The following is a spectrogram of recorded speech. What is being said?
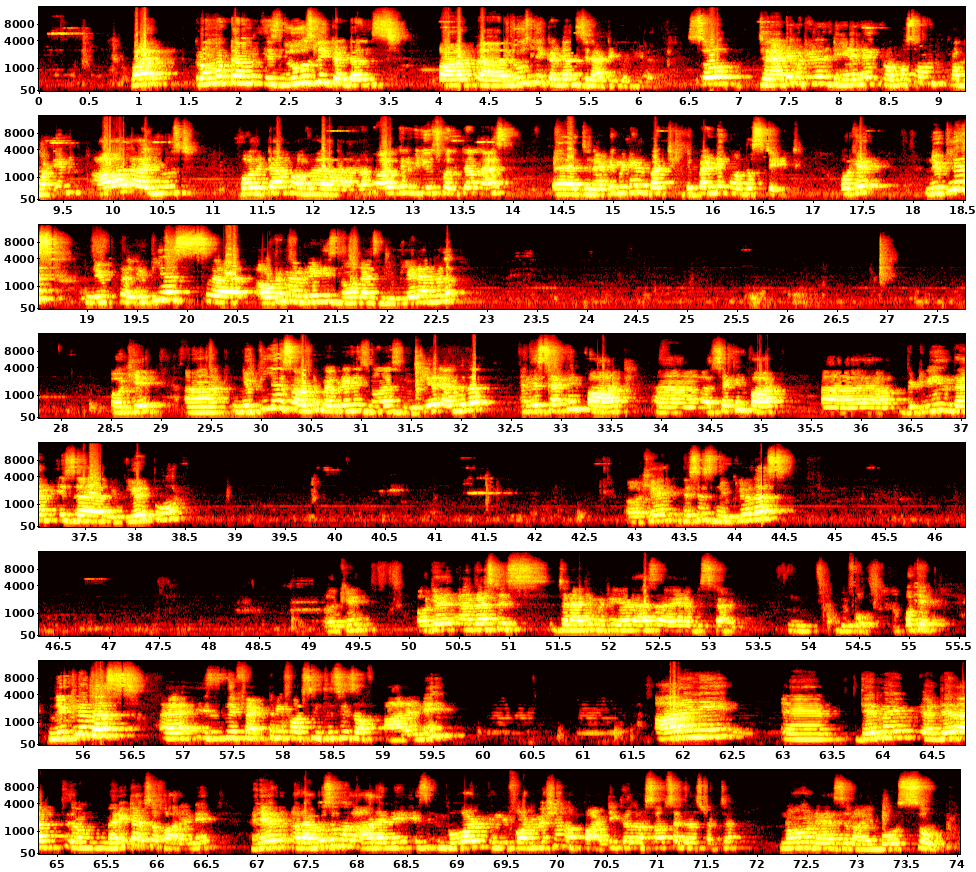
While chromatin is loosely condensed are uh, loosely condensed genetic material. So genetic material, DNA, chromosome, chromatin, all are used for the term of, uh, all can be used for the term as uh, genetic material, but depending on the state. Okay, nucleus, nu uh, nucleus uh, outer membrane is known as nuclear envelope. Okay, uh, nucleus outer membrane is known as nuclear envelope, and the second part a second part uh, between them is a nuclear pore. Okay, this is nucleolus. Okay, okay, and rest is genetic material as I have described before. Okay, nucleolus uh, is the factory for synthesis of RNA. RNA uh, there may uh, there are um, many types of RNA. Here, ribosomal RNA is involved in the formation of particle or subcellular structure known as ribosome.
